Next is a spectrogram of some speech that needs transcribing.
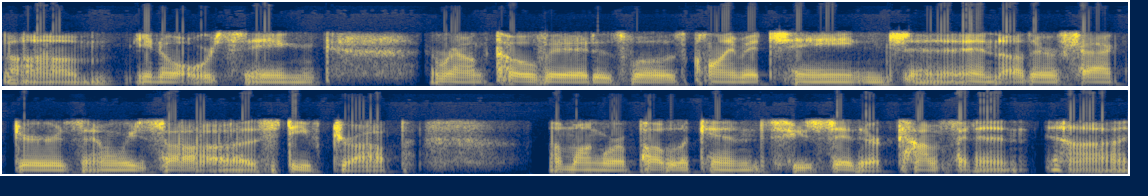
um, you know what we're seeing around COVID as well as climate change and, other factors, and we saw a steep drop among Republicans who say they're confident uh,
